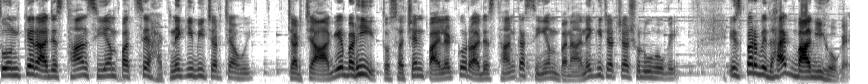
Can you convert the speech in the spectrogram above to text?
तो उनके राजस्थान सीएम पद से हटने की भी चर्चा हुई। चर्चा आगे बढ़ी तो सचिन पायलट को राजस्थान का सीएम बनाने की चर्चा शुरू हो गई। इस पर विधायक बागी हो गए।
